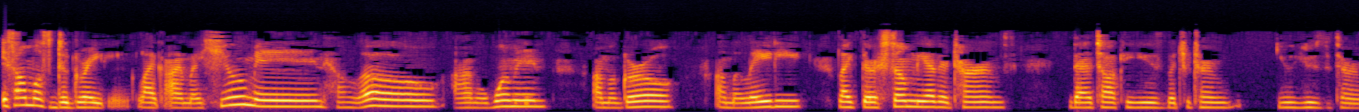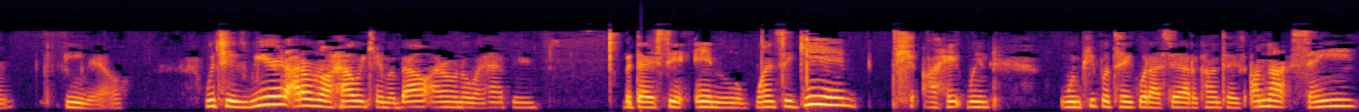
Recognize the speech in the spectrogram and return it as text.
it's almost degrading. Like I'm a human. Hello. I'm a woman. I'm a girl. I'm a lady. Like there's so many other terms that y'all can use, but you term, you use the term female, which is weird. I don't know how it came about. I don't know what happened, but that's it. And once again, I hate when, when people take what I say out of context. I'm not saying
